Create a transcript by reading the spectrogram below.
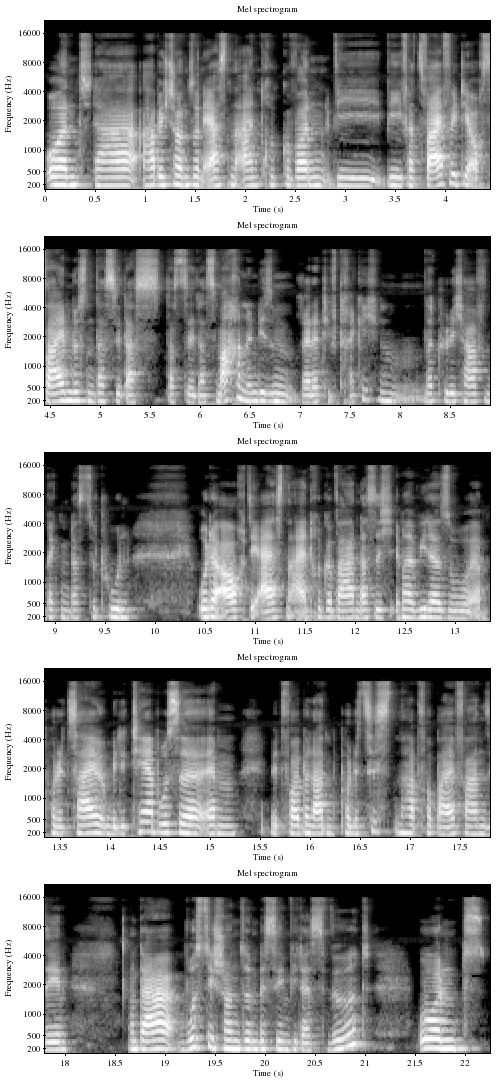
Und da habe ich schon so einen ersten Eindruck gewonnen, wie, wie verzweifelt die auch sein müssen, dass sie das, dass sie das machen, in diesem relativ dreckigen, natürlich Hafenbecken das zu tun. Oder auch die ersten Eindrücke waren, dass ich immer wieder so äh, Polizei- und Militärbusse ähm, mit vollbeladenen Polizisten habe vorbeifahren sehen. Und da wusste ich schon so ein bisschen, wie das wird. Und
